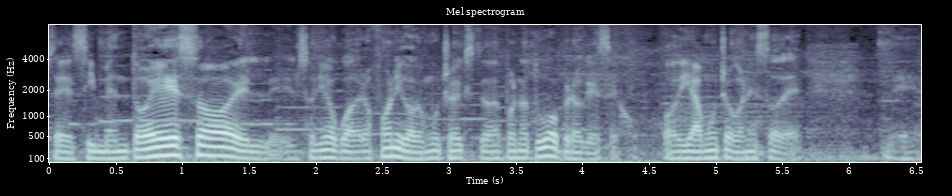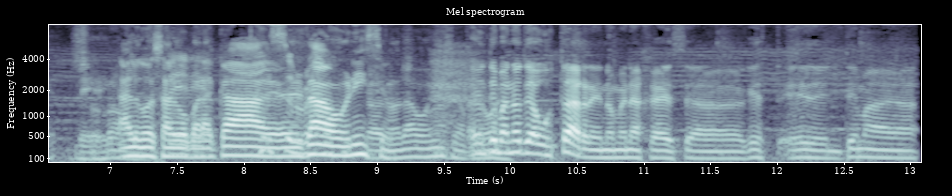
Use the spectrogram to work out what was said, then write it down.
se- se inventó eso, el, el sonido cuadrofónico, que mucho éxito después no tuvo, pero que se jodía mucho con eso de, de- algo es algo para acá. Surround. Estaba buenísimo, Claro. estaba buenísimo. Hay un tema bueno. no te va a gustar en homenaje a ese, que es, es el tema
